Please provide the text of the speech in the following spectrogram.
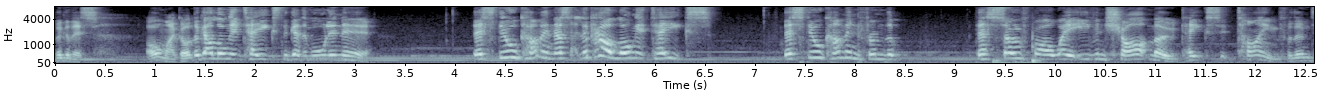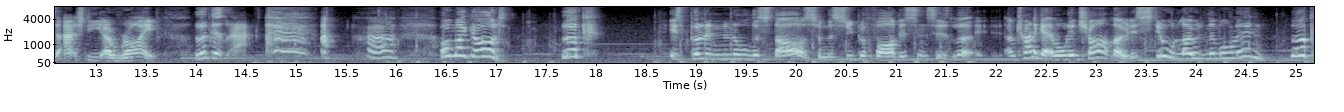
Look at this. Oh, my God. Look how long it takes to get them all in here. They're still coming. That's Look how long it takes. They're still coming from the... They're so far away. Even chart mode takes time for them to actually arrive. Look at that. oh, my God. Look! It's pulling in all the stars from the super far distances. Look, I'm trying to get them all in chart mode. It's still loading them all in. Look!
